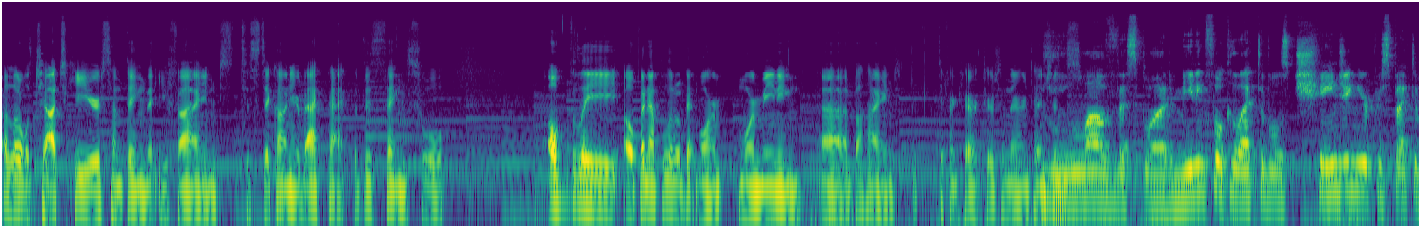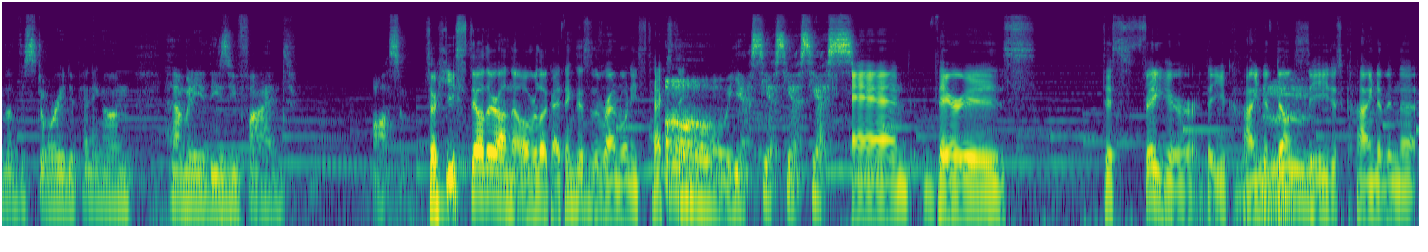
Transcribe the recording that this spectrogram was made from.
a little tchotchke or something that you find to stick on your backpack but these things will hopefully open up a little bit more more meaning uh, behind the different characters and their intentions Love this blood. Meaningful collectibles, changing your perspective of the story depending on how many of these you find. Awesome. so he's still there on the overlook i think this is around when he's texting Oh, yes, yes, yes, yes. and there is this figure that you kind of Mm. don't see, just kind of in the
